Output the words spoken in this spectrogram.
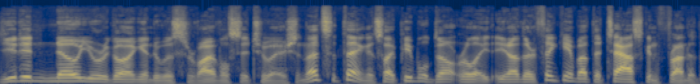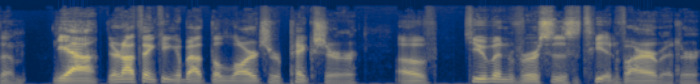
you didn't know you were going into a survival situation. That's the thing. It's like people don't really, you know, they're thinking about the task in front of them. Yeah, They're not thinking about the larger picture of human versus the environment or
